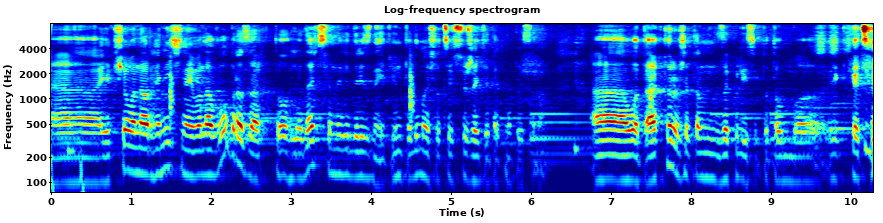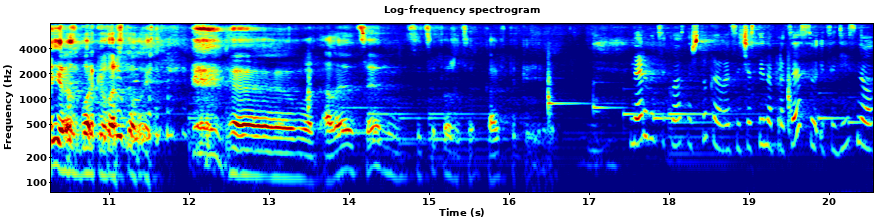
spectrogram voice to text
Е, якщо вона органічна і вона в образах, то глядач це не відрізнить. Він подумає, що це в сюжеті так написано. А, от, а актори вже там за куліси потім е, як свої розборки влаштовують. Е, от. Але це, ну, це, це теж це кайф такий. Нерви це класна штука, але це частина процесу, і це дійсно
